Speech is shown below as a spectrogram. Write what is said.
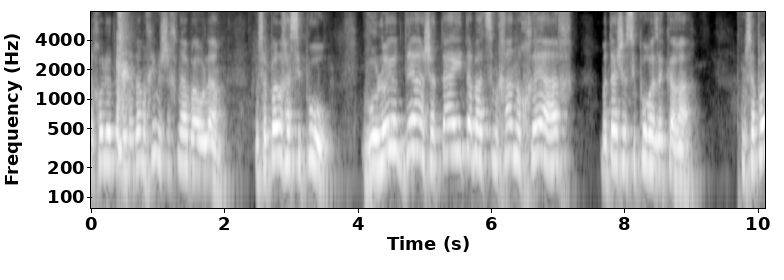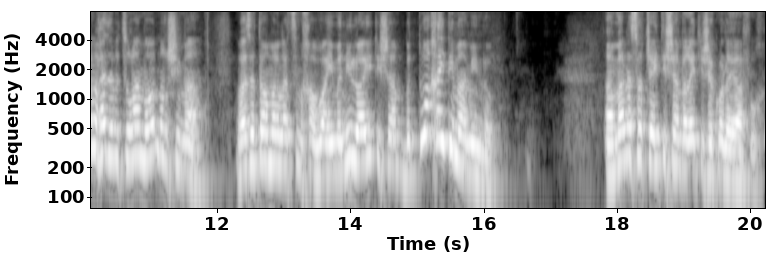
יכול להיות הבן אדם הכי משכנע בעולם. הוא מספר לך סיפור, והוא לא יודע שאתה היית בעצמך נוכח מתי שהסיפור הזה קרה. הוא מספר לך את זה בצורה מאוד מרשימה, ואז אתה אומר לעצמך, וואי, אם אני לא הייתי שם, בטוח הייתי מאמין לו. אבל מה לעשות שהייתי שם וראיתי שהכל היה הפוך.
